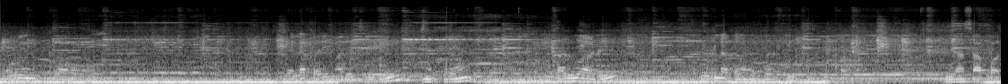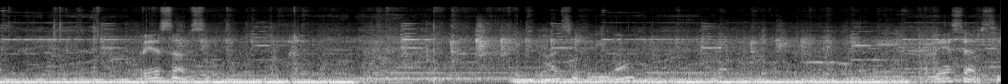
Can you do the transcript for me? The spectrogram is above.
முருங்கைக்காய் வெள்ளைக்கறி மாதிரி வச்சுருக்கு அப்புறம் கருவாடு உருளைக்கிழங்கு பருத்தி. இதுதான் சாப்பாடு. ரேசன் அரிசி. அரிசி தெரியுதா? ரேச அரிசி.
